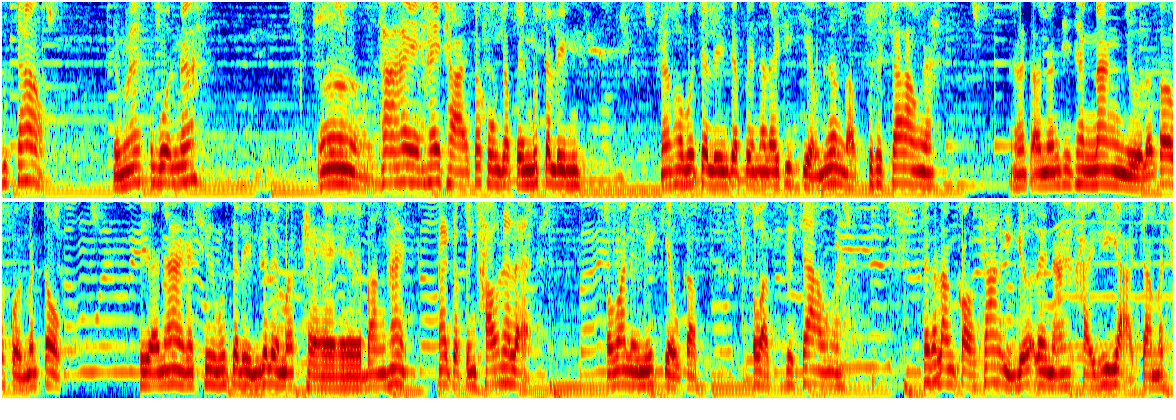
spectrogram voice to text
พระเจ้า เห็นไหมข้างบนนะเออถ้าให้ให้ทายก็คงจะเป็นมุจลินนะเพราะมุจลินจะเป็นอะไรที่เกี่ยวเนื่องกับพุทธเจ้าไงนะตอนนั้นที่ท่านนั่งอยู่แล้วก็ฝนมันตก พญานาคก็ชื่อมุจลินก็เลยมาแผ่บังให้ น่าจะเป็นเขานั่นแหละ เพราะว่าในนี้เกี่ยวกับประวัติพุทธเจ้าไงท่านกำลังก่อสร้างอีกเยอะเลยนะ ใครที่อยากจะมาท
